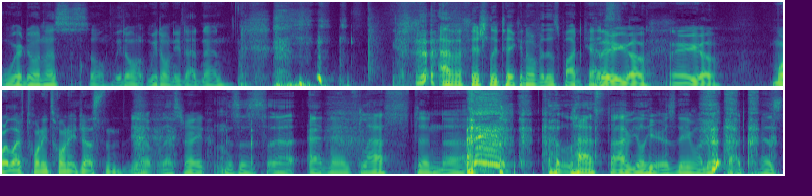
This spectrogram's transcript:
we're doing this, so we don't we don't need Adnan. I've officially taken over this podcast. There you go. There you go. More life 2020, Justin. Yep, that's right. This is uh, Adnan's last and uh, last time you'll hear his name on this podcast.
